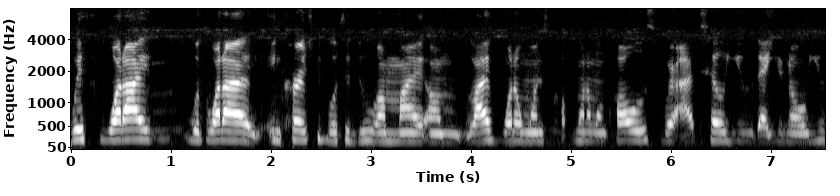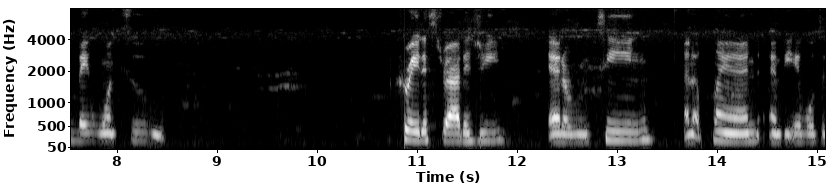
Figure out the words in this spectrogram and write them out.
with what I with what I encourage people to do on my um live one on ones one-on-one calls where I tell you that you know you may want to create a strategy and a routine and a plan and be able to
